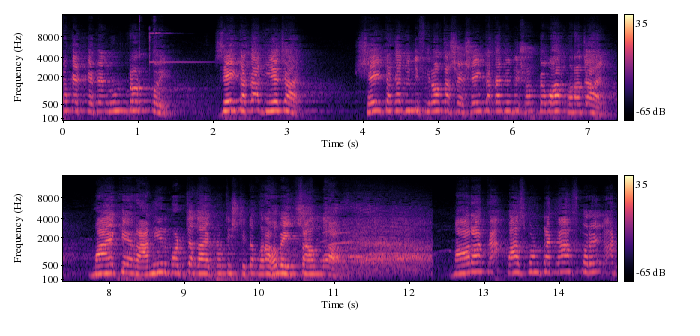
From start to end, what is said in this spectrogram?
পকেট কেটে লুণ্ঠন করে, যেই টাকা দিয়ে যায় সেই টাকা যদি ফেরত আসে, সেই টাকা যদি সব ব্যবহার করা যায়, মায়েকে রানীর মর্যাদায় প্রতিষ্ঠিত করা হবে ইনশাআল্লাহ। মারা পাঁচ ঘণ্টা কাজ করে, আট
